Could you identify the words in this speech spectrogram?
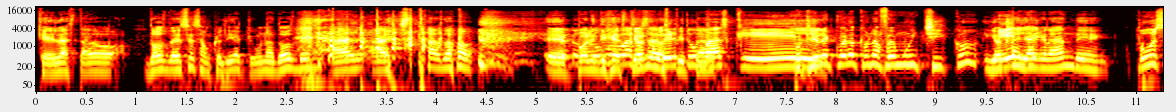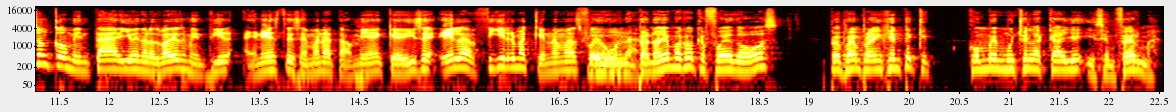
que él ha estado dos veces, aunque él diga que una, dos veces, ha, ha estado eh, por ¿cómo indigestión vas a en el hospital. tú más que él? Porque yo recuerdo que una fue muy chico y otra Él ya grande. Puso un comentario y nos los va a desmentir en esta semana también, que dice, él afirma que nada más fue, una. Pero no, yo me acuerdo que fue dos. Pero, por ejemplo, hay gente que come mucho en la calle y se enferma.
